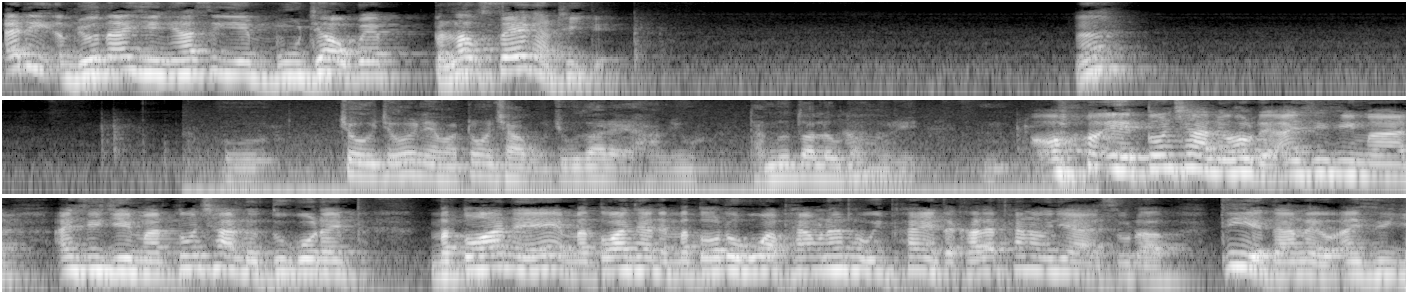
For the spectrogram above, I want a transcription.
အဲ့ဒီအမျိုးသားရင်ကြားစီရေးမူကြောက်ပဲဘလောက်ဆဲကန်ထိတယ်ဟမ်ဟိုကြုံကြုံနေမှာတွန့်ချဖို့ကြိုးစားတဲ့ဟာမျိုးဒါမျိုးသွားလုပ်တာမျိုးတွေအော်အေးတွန်းချလို့ဟုတ်တယ် ICC မှာ ICJ မှာတွန်းချလို့သူကိုယ်တိုင်မသွားနဲ့မသွားကြနဲ့မတော်လို့ဟိုကဖမ်းမနှထုတ်ပြီးဖမ်းရင်တခါလည်းဖမ်းလို့ရရဆိုတော့တည့်ရတန်းနဲ့ကို ICJ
